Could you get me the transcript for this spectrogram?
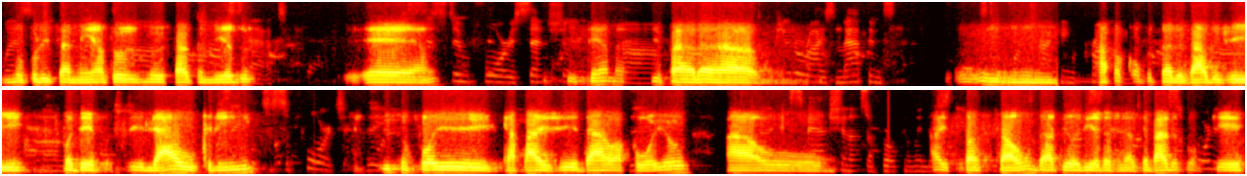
no policiamento nos Estados Unidos é sistema para um, mapa computadorizado de poder trilhar o crime. Isso foi capaz de dar o apoio ao à expansão da teoria da janela quebrada, porque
